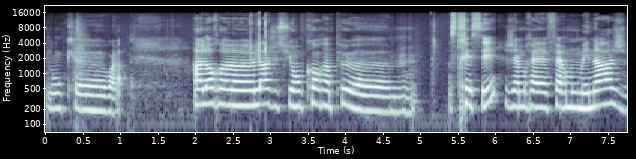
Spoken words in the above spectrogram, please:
Donc euh, voilà. Alors euh, là, je suis encore un peu euh, stressée. J'aimerais faire mon ménage,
